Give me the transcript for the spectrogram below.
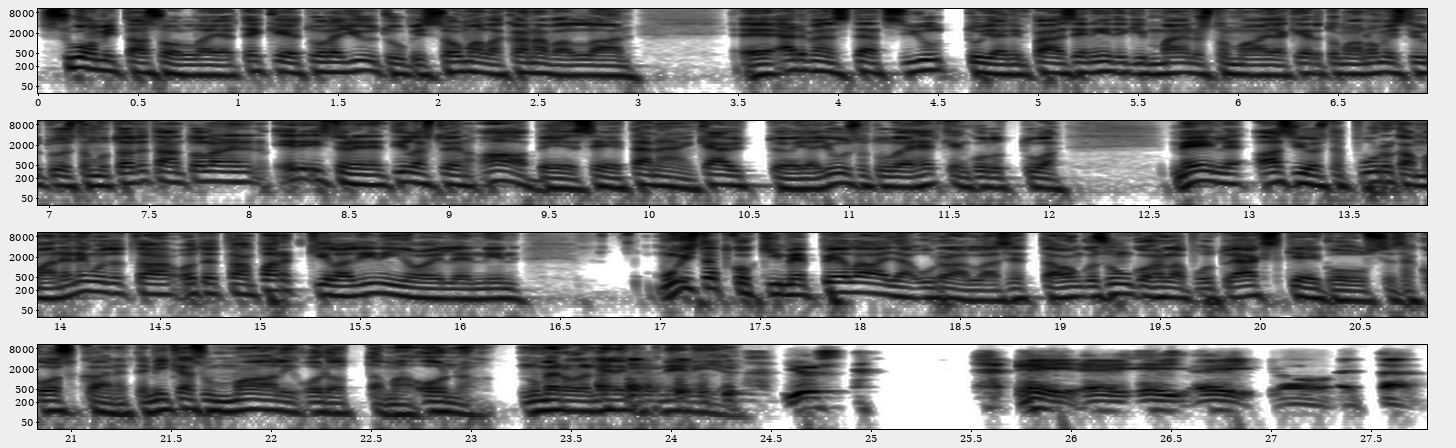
Suomitasolla ja tekee tuolla YouTubessa omalla kanavallaan Advanced Stats-juttuja, niin pääsee niitäkin mainostamaan ja kertomaan omista jutuista. Mutta otetaan tuollainen edistyneiden tilastojen ABC tänään käyttöön ja Juuso tulee hetken kuluttua meille asioista purkamaan. Ennen kuin otetaan, otetaan parkkilla linjoille, niin muistatko Kime pelaajaurallas, että onko sun kohdalla puhuttu XG Goalsissa koskaan, että mikä sun maali odottama on numerolla 44? Just, ei, ei, ei, ei. Joo, että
